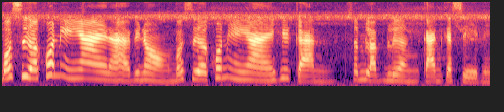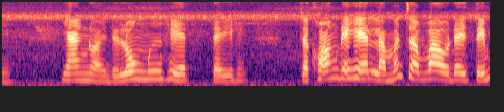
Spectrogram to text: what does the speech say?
บ่เสือคนง่ายๆนะคะพี่น้องบ่เสือคนง่ายๆคือกันสำหรับเรื่องการเกษตรนี่อย่างหน่อยได้ลงมือเฮ็ดได้จะคล้องได้เฮ็ดแล้วมันจะเว้าได้เต็ม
